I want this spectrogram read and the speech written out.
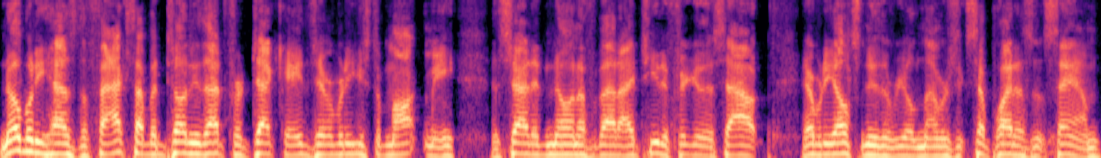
Nobody has the facts. I've been telling you that for decades. Everybody used to mock me and say I didn't know enough about IT to figure this out. Everybody else knew the real numbers, except why doesn't Sam?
